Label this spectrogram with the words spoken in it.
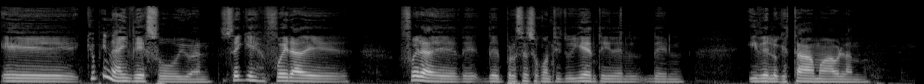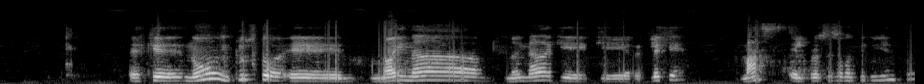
Eh, ¿Qué opináis de eso, Iván? Sé que es fuera de, fuera de, del proceso constituyente y, del, y de lo que estábamos hablando. Es que no, incluso eh, no hay nada, no hay nada que, refleje más el proceso constituyente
